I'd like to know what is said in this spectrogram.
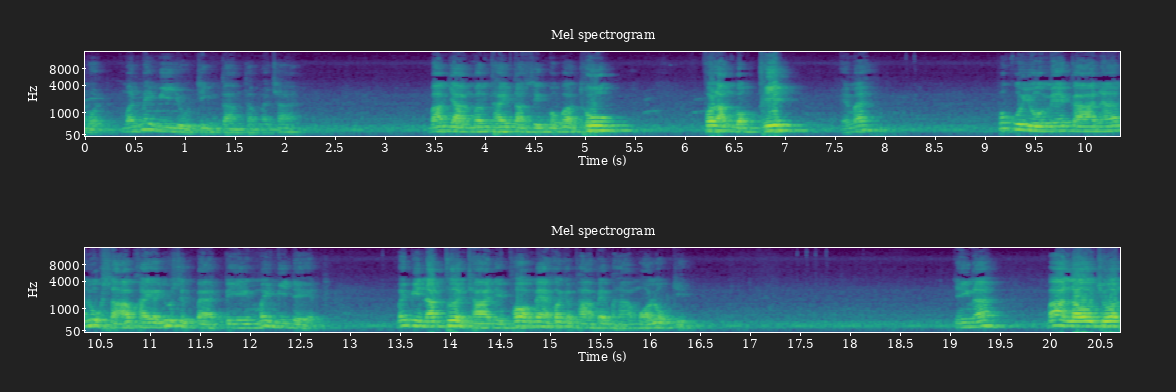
หมด มันไม่มีอยู่จริงตามธรรมชาติ บางอย่างเมืองไทยตัดสินบอกว่าถูกฝรั่งบอกผิดเห็นไหม วกกูอยู่อเมริกานะ ลูกสาวใครอายุสิบแปดปีไม่มีเดทไม่มีนัดเพื่อนชายเนี่ยพ่อแม่เขาจะพาไปหาหมอโรคจิต จริงนะ บ้านเราชวน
